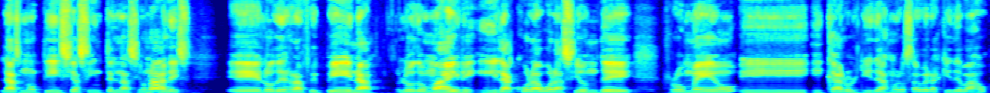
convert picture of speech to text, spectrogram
las noticias internacionales. Eh, lo de Rafi Pina, lo de Omairi y la colaboración de Romeo y, Carol G. Déjamelo saber aquí debajo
